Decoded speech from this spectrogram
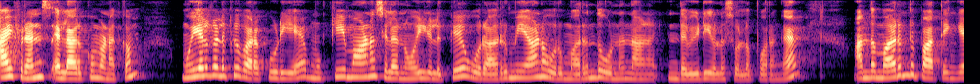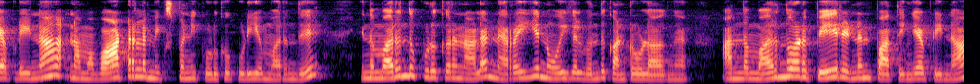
ஹாய் ஃப்ரெண்ட்ஸ் எல்லாருக்கும் வணக்கம். முயல்களுக்கு வரக்கூடிய முக்கியமான சில நோய்களுக்கு ஒரு அருமையான ஒரு மருந்து ஒன்று நான் இந்த வீடியோவில் சொல்ல போகிறேங்க அந்த மருந்து பார்த்தீங்க அப்படின்னா நம்ம வாட்டரில் மிக்ஸ் பண்ணி கொடுக்கக்கூடிய மருந்து. இந்த மருந்து கொடுக்குறனால நிறைய நோய்கள் வந்து கண்ட்ரோல் ஆகுங்க. அந்த மருந்தோட பேர் என்னன்னு பார்த்தீங்க அப்படின்னா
